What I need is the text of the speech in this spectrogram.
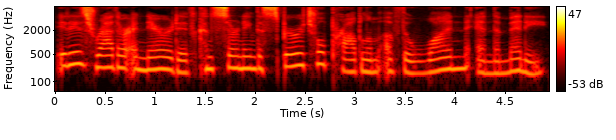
It is rather a narrative concerning the spiritual problem of the one and the many.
